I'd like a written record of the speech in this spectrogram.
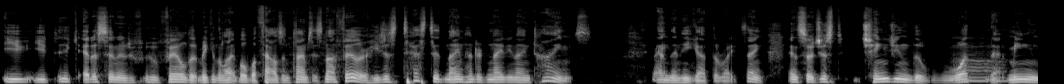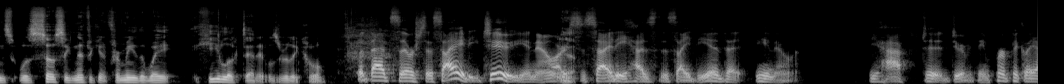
you you take Edison who failed at making the light bulb a thousand times. It's not failure. He just tested 999 times. Right. And then he got the right thing. And so just changing the what that means was so significant for me. The way he looked at it was really cool. But that's our society too, you know. Our yeah. society has this idea that, you know, you have to do everything perfectly.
